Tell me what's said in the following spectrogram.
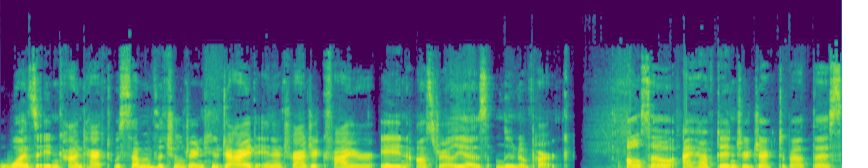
was in contact with some of the children who died in a tragic fire in Australia's Luna Park. Also, I have to interject about this.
